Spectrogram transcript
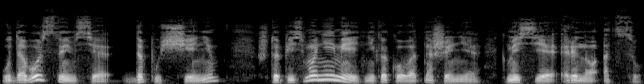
удовольствуемся допущением, что письмо не имеет никакого отношения к месье Рено отцу.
